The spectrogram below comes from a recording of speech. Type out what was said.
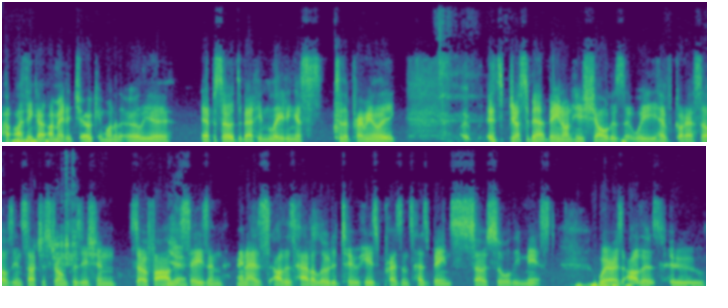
I, think I, I made a joke in one of the earlier episodes about him leading us to the Premier League it's just about being on his shoulders that we have got ourselves in such a strong position so far yeah. this season. And as others have alluded to, his presence has been so sorely missed. Whereas others who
